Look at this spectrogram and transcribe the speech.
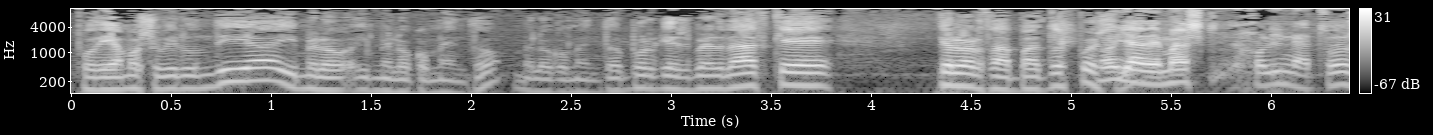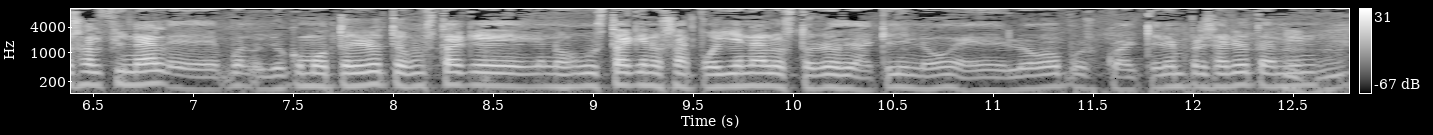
podíamos subir un día y me lo y me lo comentó me lo comentó porque es verdad que que los zapatos pues No, sí. y además, Jolina, todos al final, eh, bueno, yo como torero te gusta que nos gusta que nos apoyen a los toreros de aquí, ¿no? Eh, luego, pues cualquier empresario también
